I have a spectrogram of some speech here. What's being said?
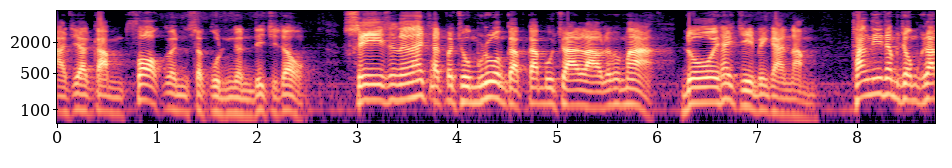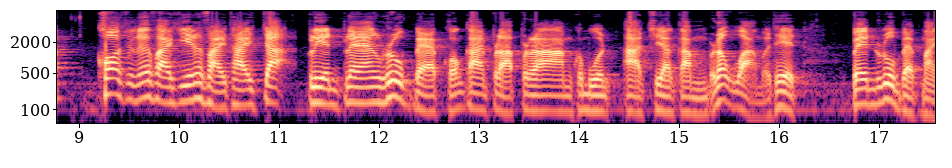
อาชญากรรม ฟอกเงินสกุลเงินดิจิทัล 4. เสนอให้จัดประชุมร่วมกับกัมพูชาลาวและพม่า โดยให้จีนเป็นการนำทั้งนี้ท่านผู้ชมครับ ข้อเสนอฝ่ายจีนและฝ่ายไทยจะเปลี่ยนแปลงรูปแบบของการปราบปรามขบวนอาชญากรรมระหว่างประเทศ เป็นรูปแบบใหม่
